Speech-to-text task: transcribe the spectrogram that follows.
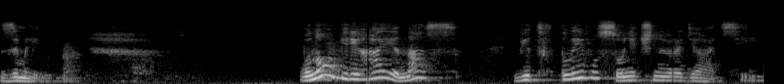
Землі. Воно оберігає нас від впливу сонячної радіації.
